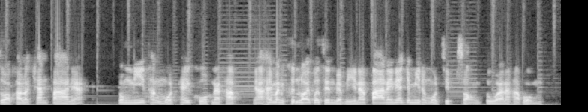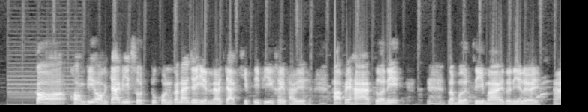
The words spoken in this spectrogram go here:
ตัวคอลเลกชันปลาเนี่ย ตรงนี้ทั้งหมดให้ครบนะครับอย่าให้มันขึ้นร้อยเปอร์เซ็นแบบนี้นะปลาในนี้จะมีทั้งหมดสิบสองตัวนะครับผมก็ของที่ออกยากที่สุดทุกคนก็น่าจะเห็นแล้วจากคลิปที่พี่เคยพาพาไปหาตัวนี้ ระเบิดซีไมล์ตัวนี้เลย หา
